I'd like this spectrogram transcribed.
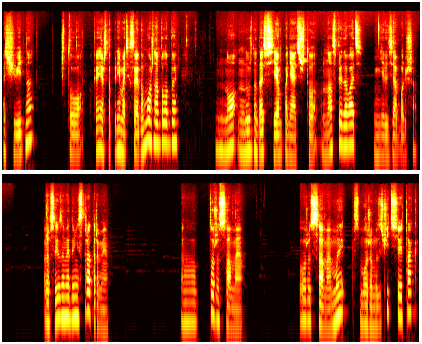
Очевидно, что, конечно, принимать их советы можно было бы, но нужно дать всем понять, что нас предавать нельзя больше. Профсоюзными администраторами э, то же самое. То же самое. Мы сможем изучить все и так,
